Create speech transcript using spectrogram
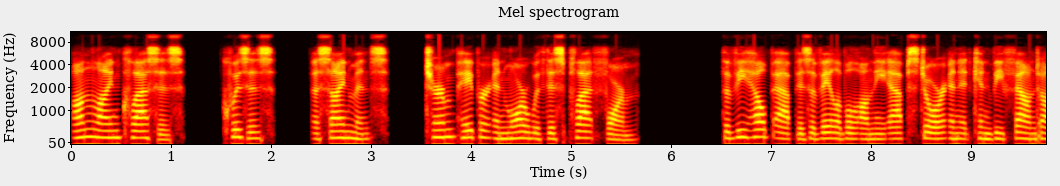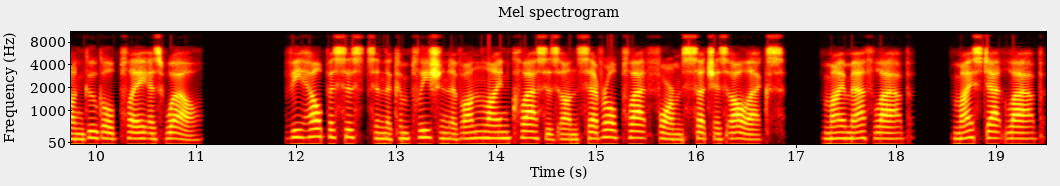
online classes, quizzes, assignments, term paper and more with this platform. The vHelp app is available on the App Store and it can be found on Google Play as well. vHelp assists in the completion of online classes on several platforms such as OLX, MyMathLab, MyStatLab,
